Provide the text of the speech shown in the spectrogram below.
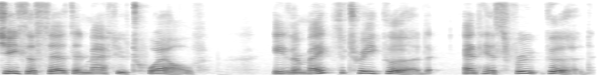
Jesus says in Matthew 12 either make the tree good and his fruit good,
